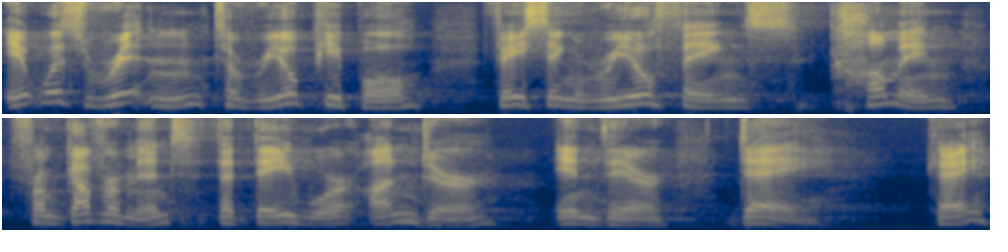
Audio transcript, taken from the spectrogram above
it was written to real people facing real things coming from government that they were under in their day. Okay,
